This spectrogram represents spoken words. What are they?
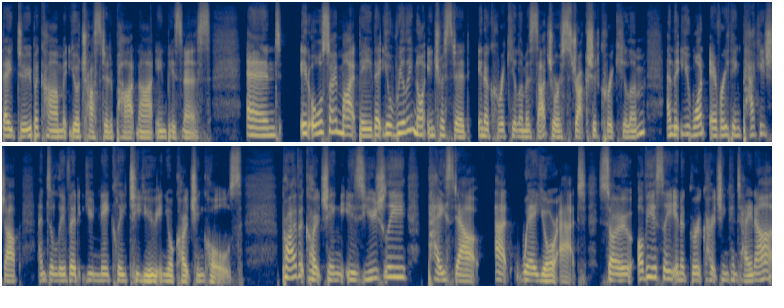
They do become your trusted partner in business. And it also might be that you're really not interested in a curriculum as such or a structured curriculum and that you want everything packaged up and delivered uniquely to you in your coaching calls. Private coaching is usually paced out at where you're at. So obviously in a group coaching container,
